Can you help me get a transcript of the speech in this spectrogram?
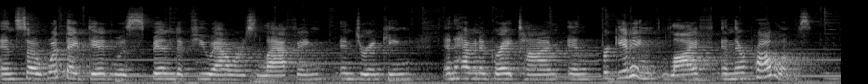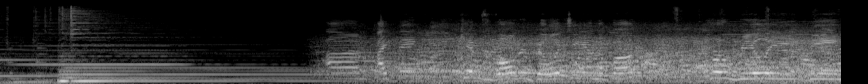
And so, what they did was spend a few hours laughing and drinking and having a great time and forgetting life and their problems. Um, I think Kim's vulnerability in the book, her really being,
